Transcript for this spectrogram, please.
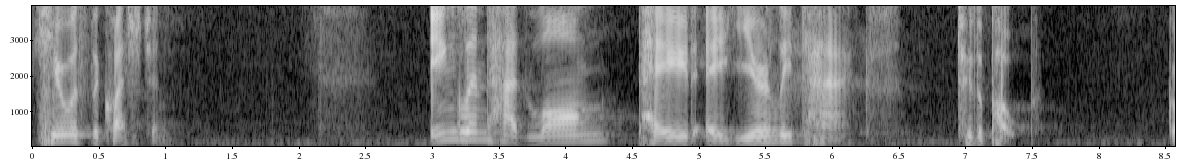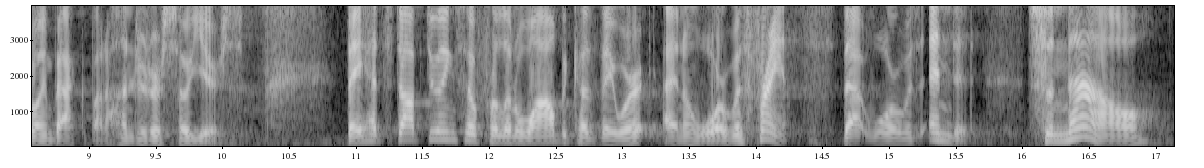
Here was the question England had long paid a yearly tax to the Pope, going back about 100 or so years. They had stopped doing so for a little while because they were in a war with France. That war was ended. So now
